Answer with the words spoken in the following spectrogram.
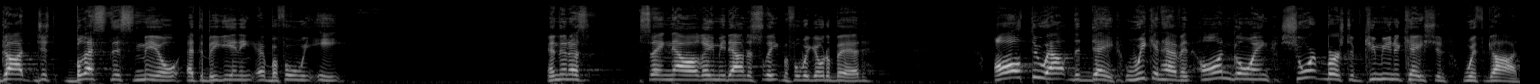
God, just bless this meal at the beginning uh, before we eat. And then us saying, Now I'll lay me down to sleep before we go to bed. All throughout the day, we can have an ongoing short burst of communication with God.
